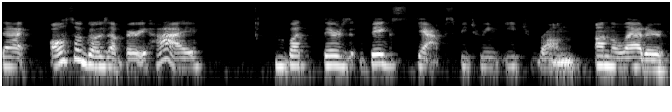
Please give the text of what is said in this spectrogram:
that also goes up very high but there's big gaps between each rung on the ladder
